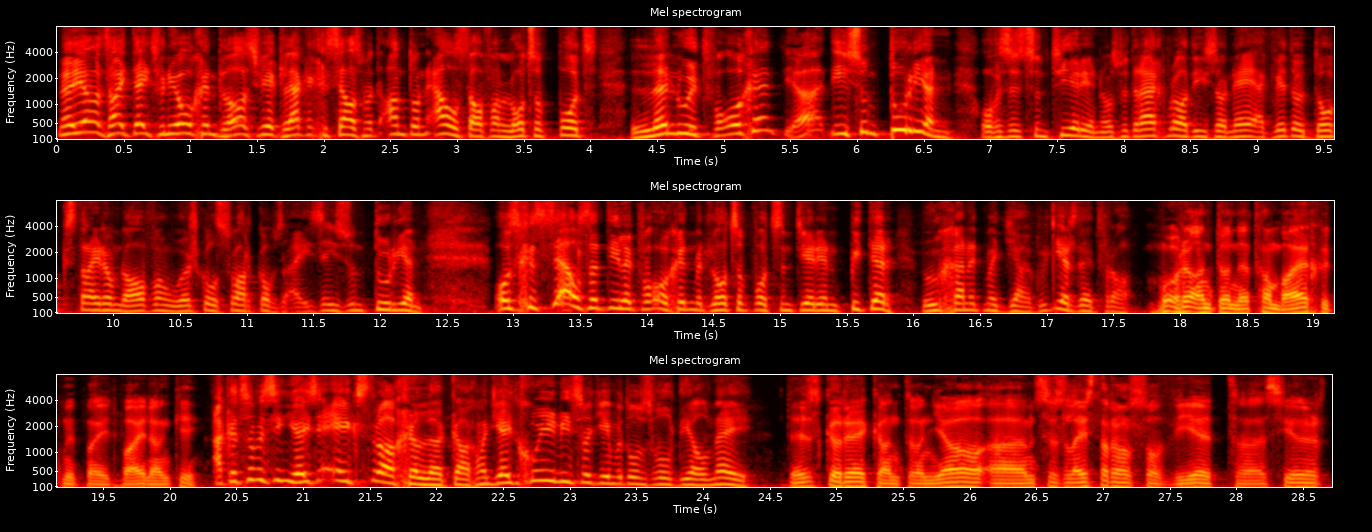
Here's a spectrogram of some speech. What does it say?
Nou ja, daai tyd van die oggend laasweek lekker gesels met Anton Els daar van Lots of Pots Linwood vanoggend. Ja, die Centurion of is dit Centurion? Ons moet reg praat hierso nê. Nee, ek weet ou Dok stryd om daar van Hoërskool Swartkops. Hy sê Centurion. Ons gesels natuurlik vanoggend met Lots of Pots Centurion. Pieter, hoe gaan dit met jou? Ek moet eers dit vra. Môre Anton, dit gaan baie goed met my. Baie dankie. Ek het sommer sien jy's ekstra gelukkig want jy het goeie nuus wat jy met ons wil deel, nê? Nee. Dis korrek Anton. Ja, ehm um, soos luisteraars sal weet, uh, sedert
